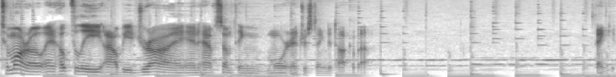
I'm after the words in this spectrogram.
tomorrow and hopefully I'll be dry and have something more interesting to talk about. Thank you.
